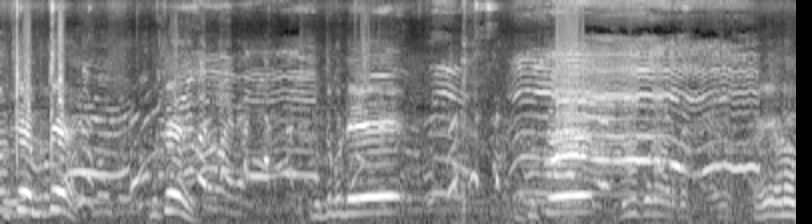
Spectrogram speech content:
முத்து முத்து முத்து முத்துக்குட்டி முத்து ஏய், எவ்வளவு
